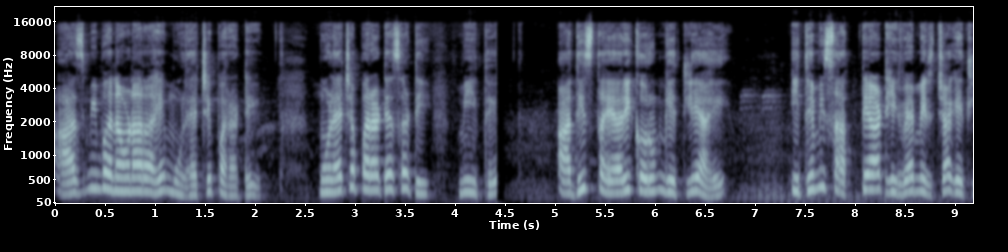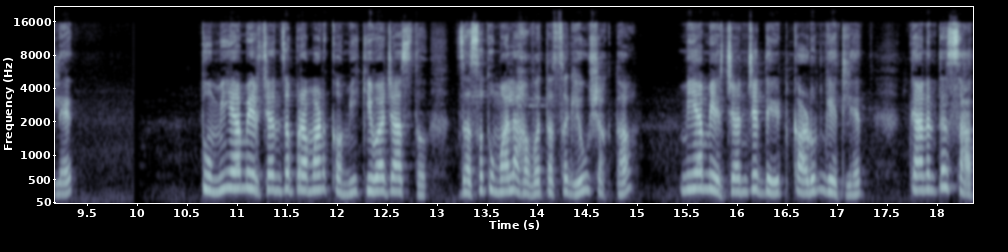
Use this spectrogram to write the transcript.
आज मी बनवणार आहे मुळ्याचे पराठे. मुळ्याच्या पराठ्यासाठी मी इथे आधीच तयारी करून घेतली आहे. इथे मी सात ते आठ हिरव्या मिरच्या घेतल्या आहेत. तुम्ही या मिरच्यांचं प्रमाण कमी किंवा जास्त जसं तुम्हाला हवं तसं घेऊ शकता. मी या मिरच्यांचे देठ काढून घेतले आहेत. त्यानंतर सात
